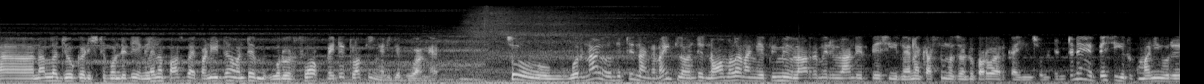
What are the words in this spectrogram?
நல்லா நல்ல ஜோக் அடிச்சுட்டு கொண்டுட்டு எங்களெல்லாம் பாஸ் பை பண்ணிட்டு தான் வந்துட்டு ஒரு ஒரு ஃபிளாக் போயிட்டு கிளாக்கிங் அடிக்க போவாங்க. ஸோ ஒரு நாள் வந்துட்டு நாங்கள் நைட்டில் வந்து நார்மலாக நாங்கள் எப்பயுமே விளாடுற மாதிரி விளாண்டுட்டு பேசிக்கிட்டு ஏன்னா கஸ்டமர்ஸ் வந்துட்டு குறவா இருக்காங்கன்னு சொல்லிட்டு. பேசிக்கிட்டு இருக்கோம் மணி ஒரு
